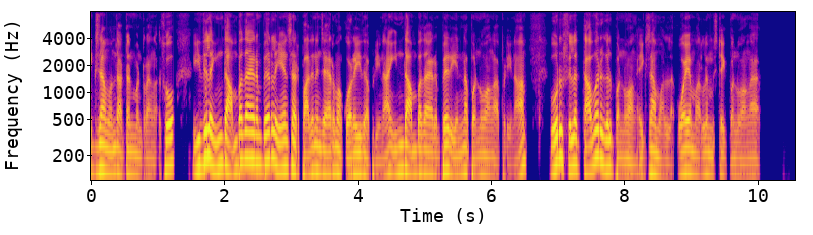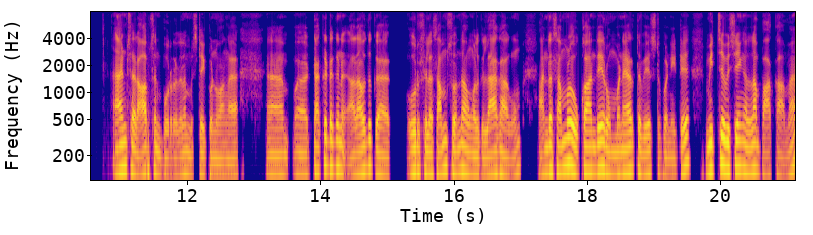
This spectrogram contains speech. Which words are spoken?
எக்ஸாம் வந்து அட்டன் பண்ணுறாங்க ஸோ இதில் இந்த ஐம்பதாயிரம் பேரில் ஏன் சார் 15,000 குறையுது அப்படின்னா, இந்த 50,000 பேர் என்ன பண்ணுவாங்க அப்படின்னா, ஒரு சில தவறுகள் பண்ணுவாங்க எக்ஸாம் ஹாலில் ஓஎம்ஆரில் மிஸ்டேக் பண்ணுவாங்க. ஆன்சர் ஆப்ஷன் போடுறதுல மிஸ்டேக் பண்ணுவாங்க. டக்கு டக்குன்னு அதாவது க ஒரு சில சம்ஸ் வந்து அவங்களுக்கு லேக் ஆகும். அந்த சம்மில் உட்காந்தே ரொம்ப நேரத்தை வேஸ்ட் பண்ணிட்டு, மிச்ச விஷயங்கள்லாம் பார்க்காம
